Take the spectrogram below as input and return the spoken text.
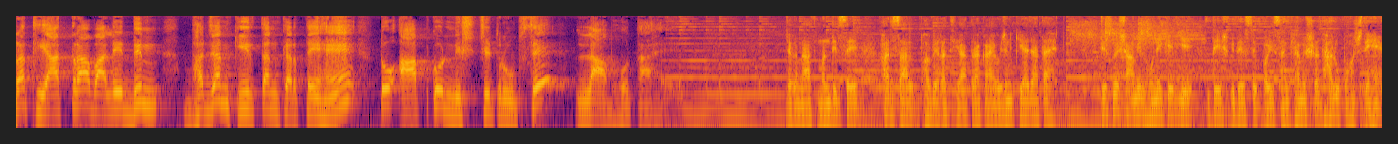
रथ यात्रा वाले दिन भजन कीर्तन करते हैं तो आपको निश्चित रूप से लाभ होता है। जगन्नाथ मंदिर से हर साल भव्य रथ यात्रा का आयोजन किया जाता है, जिसमें शामिल होने के लिए देश विदेश से बड़ी संख्या में श्रद्धालु पहुँचते हैं।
